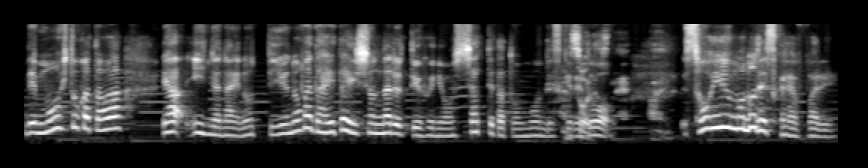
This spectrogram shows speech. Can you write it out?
う。でもう一方はいやいいんじゃないのっていうのが大体一緒になるっていうふうにおっしゃってたと思うんですけれどそう、ねはい、そういうものですかやっぱり。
